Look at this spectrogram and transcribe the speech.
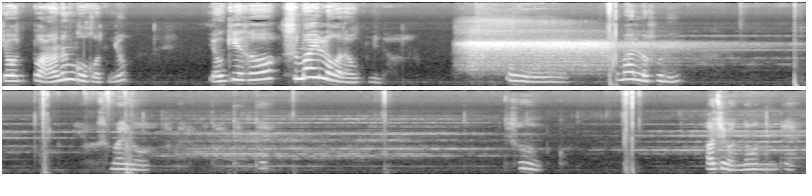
저또 아는 거거든요. 여기에서 스마일러가 나옵니다. 오 스마일러 소리. 스마일러 어디서 나오는 아직 안 나왔는데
